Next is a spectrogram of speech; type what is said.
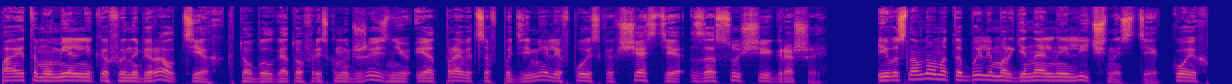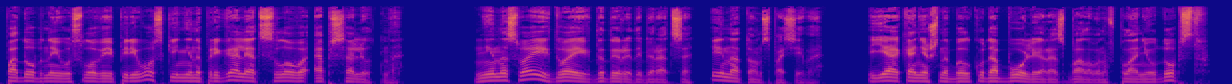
поэтому Мельников и набирал тех, кто был готов рискнуть жизнью и отправиться в подземелье в поисках счастья за сущие гроши. И в основном это были маргинальные личности, коих подобные условия перевозки не напрягали от слова «абсолютно». Не на своих двоих до дыры добираться, и на том спасибо. Я, конечно, был куда более разбалован в плане удобств,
